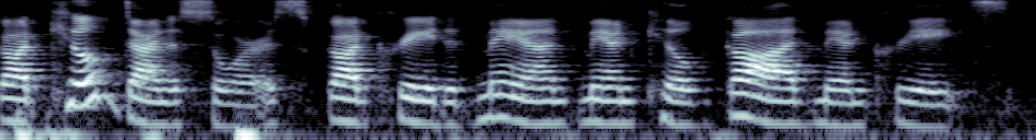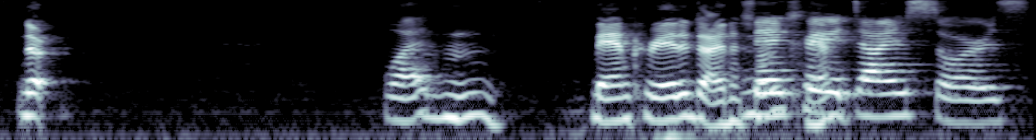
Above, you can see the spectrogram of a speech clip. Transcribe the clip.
God killed dinosaurs, God created man, man killed God, man creates. No, What? man created dinosaurs. Man yeah. created dinosaurs.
